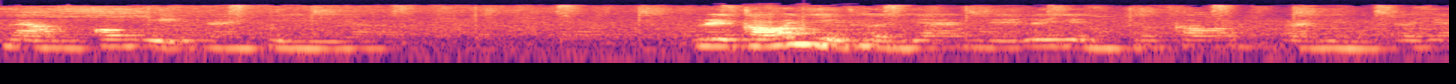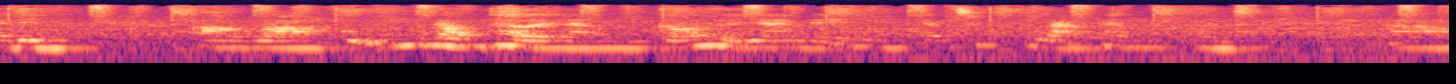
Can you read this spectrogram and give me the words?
làm công việc này thì à, lê có nhiều thời gian để lê dành cho con và dành cho gia đình. À, và cũng đồng thời là mình có thời gian để mình chăm sóc cho bản thân mình. À,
